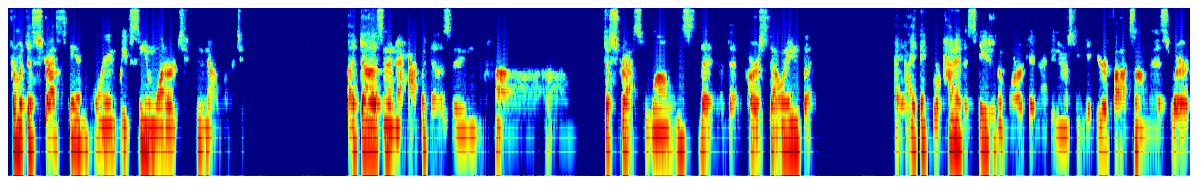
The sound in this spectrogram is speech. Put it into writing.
From a distress standpoint, we've seen one or two, not one or two, a dozen, a half a dozen uh, um, distressed loans that that are selling. But I, I, think we're kind of at a stage of the market, and I'd be interested to get your thoughts on this, where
